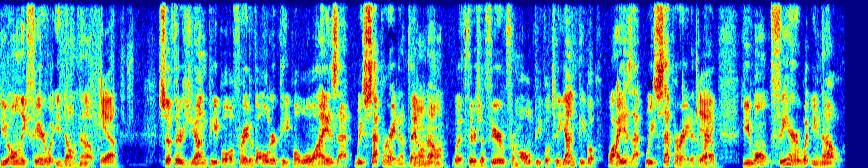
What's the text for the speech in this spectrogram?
You only fear what you don't know. Yeah, So if there's young people afraid of older people, well, why is that? We've separated them. They don't know Mm-hmm. them. If there's a fear from old people to young people, why is that? We've separated them, Yeah. right? You won't fear what you know.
